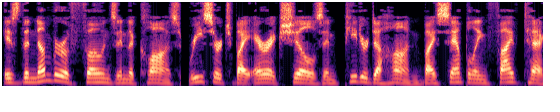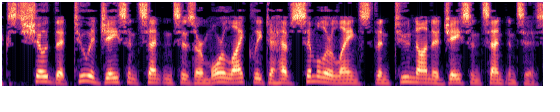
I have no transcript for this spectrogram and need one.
is the number of phones in the clause. Research by Erik Schils and Pieter de Haan by sampling five texts showed that two adjacent sentences are more likely to have similar lengths than two non adjacent sentences,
